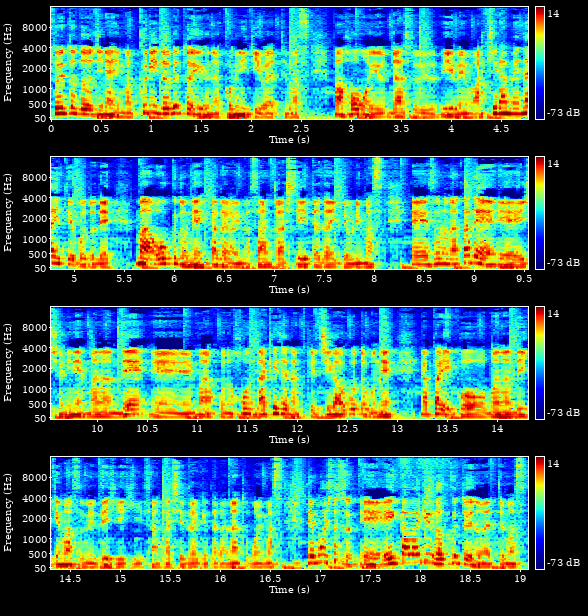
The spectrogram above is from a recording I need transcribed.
それと同時に、まあ、クリドルというふうなコミュニティをやってます。まあ、本を出す夢を諦めないということで、まあ、多くのね、方が今参加していただいております。えー、その中で、えー、一緒にね、学んで、えー、まあ、この本だけじゃなくて違うこともね、やっぱりこう、学んでいけますので、ぜひぜひ参加していただけたらなと思います。で、もう一つ、えー、英会話留学というのをやってます。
